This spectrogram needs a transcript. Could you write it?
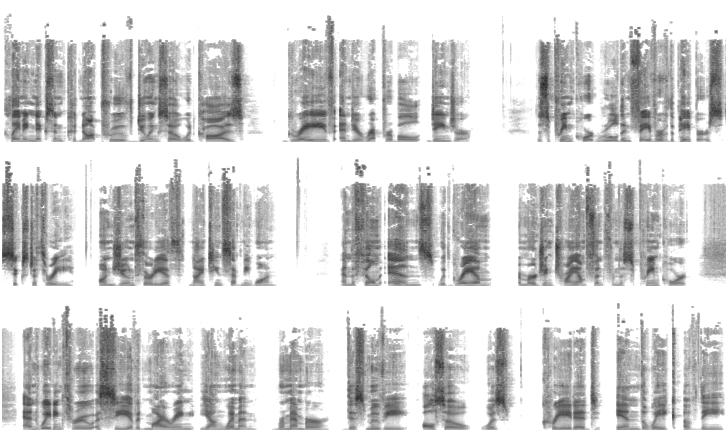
claiming Nixon could not prove doing so would cause grave and irreparable danger. The Supreme Court ruled in favor of the papers 6 to 3 on June 30th, 1971 and the film ends with Graham emerging triumphant from the Supreme Court and wading through a sea of admiring young women. Remember, this movie also was created in the wake of the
